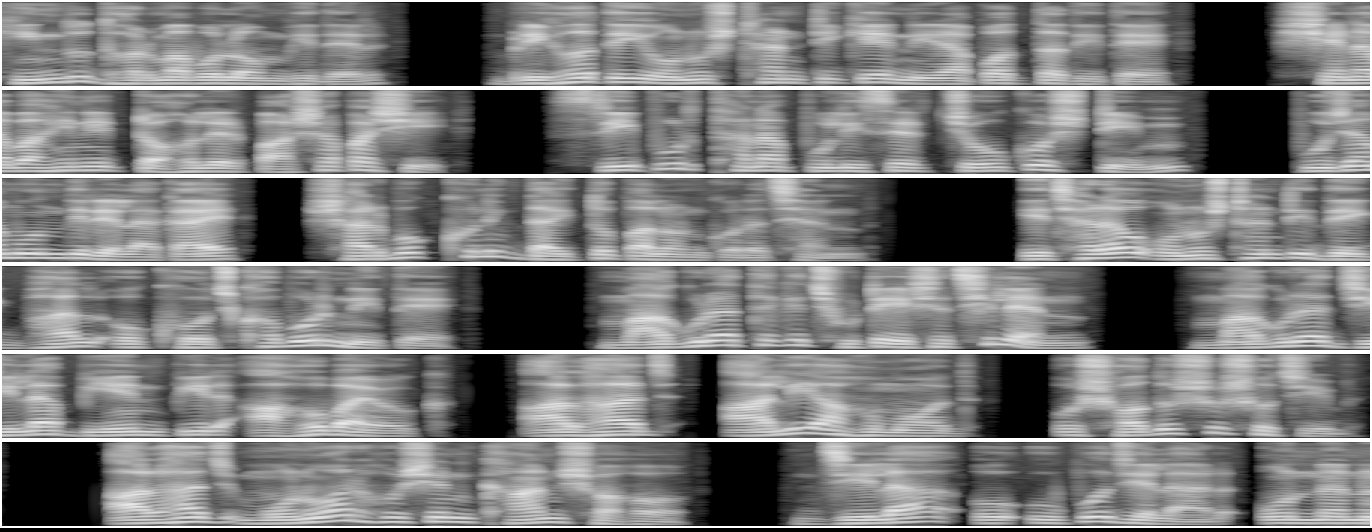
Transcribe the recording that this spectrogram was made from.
হিন্দু ধর্মাবলম্বীদের বৃহৎ এই অনুষ্ঠানটিকে নিরাপত্তা দিতে সেনাবাহিনীর টহলের পাশাপাশি শ্রীপুর থানা পুলিশের চৌকস টিম পূজা মন্দির এলাকায় সার্বক্ষণিক দায়িত্ব পালন করেছেন। এছাড়াও অনুষ্ঠানটি দেখভাল ও খোঁজখবর নিতে মাগুরা থেকে ছুটে এসেছিলেন মাগুরা জেলা বিএনপির আহ্বায়ক আলহাজ আলী আহমদ ও সদস্য সচিব আলহাজ মনোয়ার হোসেন খান সহ জেলা ও উপজেলার অন্যান্য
